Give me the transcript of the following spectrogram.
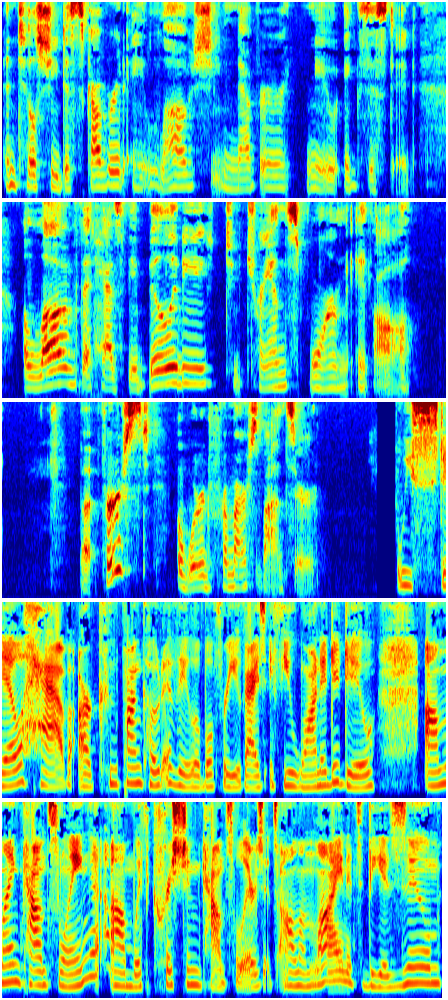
until she discovered a love she never knew existed. A love that has the ability to transform it all. But first, a word from our sponsor we still have our coupon code available for you guys if you wanted to do online counseling um, with Christian counselors. It's all online, it's via Zoom.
